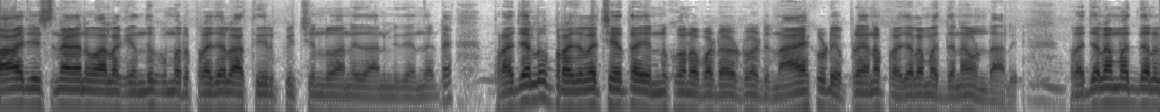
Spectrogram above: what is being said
బాగా చేసినా కానీ వాళ్ళకి ఎందుకు మరి ప్రజలు ఆ తీర్పు ఇచ్చిండ్రు అనే దాని మీద ఏంటంటే ప్రజలు ప్రజల చేత ఎన్నుకొనబడ్డటువంటి నాయకుడు ఎప్పుడైనా ప్రజల మధ్యనే ఉండాలి. ప్రజల మధ్యలో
